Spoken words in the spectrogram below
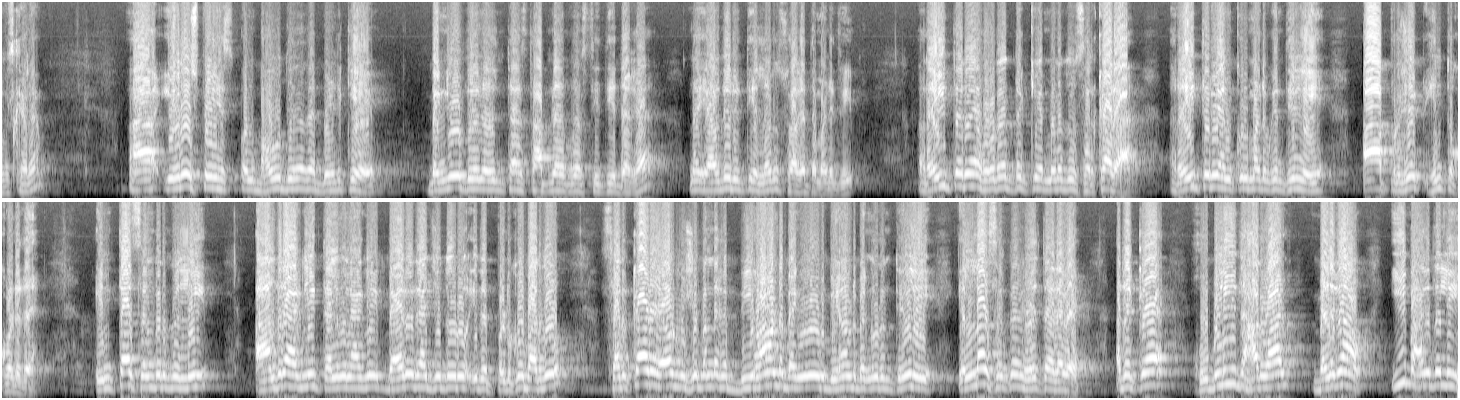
ನಮಸ್ಕಾರ. ಏರೋಸ್ಪೇಸ್ ಒಂದು ಬಹುದಿನದ ಬೇಡಿಕೆ ಬೆಂಗಳೂರಿನಂತ ಸ್ಥಾಪನೆ ಆಗುವ ಸ್ಥಿತಿ ಇದ್ದಾಗ ನಾವು ಯಾವುದೇ ರೀತಿ ಎಲ್ಲರೂ ಸ್ವಾಗತ ಮಾಡಿದ್ವಿ. ರೈತರ ಹೋರಾಟಕ್ಕೆ ಮೆಳೆದು ಸರ್ಕಾರ ರೈತರಿಗೆ ಅನುಕೂಲ ಮಾಡಬೇಕಂತೇಳಿ ಆ ಪ್ರಾಜೆಕ್ಟ್ ಹಿಂದೆ ತಗೊಂಡಿದೆ ಇಂಥ ಸಂದರ್ಭದಲ್ಲಿ ಆಂಧ್ರ ಆಗಲಿ ತೆಲಂಗಾಣ ಬೇರೆ ರಾಜ್ಯದವರು ಇದು ಪಡ್ಕೋಬಾರ್ದು. ಸರ್ಕಾರ ಯಾವ ವಿಷಯ ಬಂದಾಗ ಬಿಹಾಂಡ್ ಬೆಂಗಳೂರು ಬಿಹಾಂಡ್ ಬೆಂಗಳೂರು ಅಂತ ಹೇಳಿ ಎಲ್ಲ ಸರ್ಕಾರ ಹೇಳ್ತಾ ಇದ್ದಾವೆ ಅದಕ್ಕೆ ಹುಬ್ಳಿ, ಧಾರವಾಡ, ಬೆಳಗಾವ್ ಈ ಭಾಗದಲ್ಲಿ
